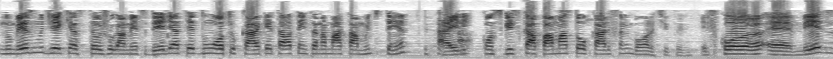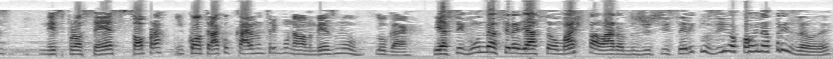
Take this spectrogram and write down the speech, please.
no mesmo dia que ia ter o julgamento dele ia ter de um outro cara que ele tava tentando matar há muito tempo. Aí ele conseguiu escapar, matou o cara e foi embora. Tipo, ele, ele ficou é, meses nesse processo só pra encontrar com o cara no tribunal, no mesmo lugar. E a segunda cena de ação mais falada do Justiceiro, inclusive, ocorre na prisão, né?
